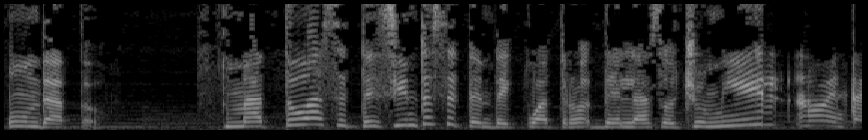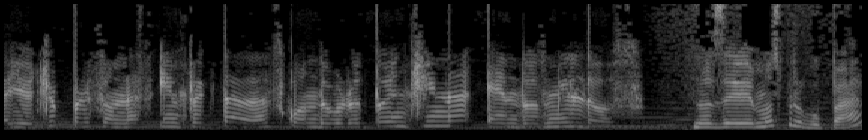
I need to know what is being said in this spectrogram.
un dato. Mató a 774 de las 8.098 personas infectadas cuando brotó en China en 2002. ¿Nos debemos preocupar?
